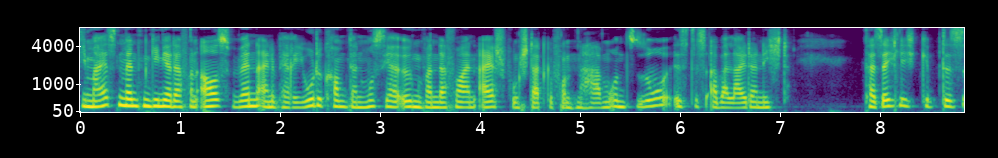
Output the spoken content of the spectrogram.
Die meisten Menschen gehen ja davon aus, wenn eine Periode kommt, dann muss ja irgendwann davor ein Eisprung stattgefunden haben. Und so ist es aber leider nicht. Tatsächlich gibt es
